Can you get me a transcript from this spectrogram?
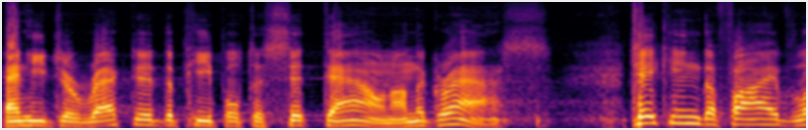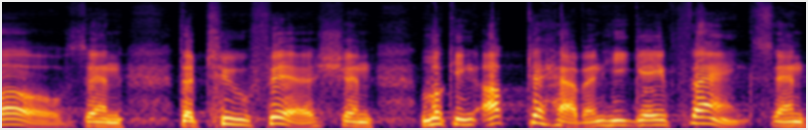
And he directed the people to sit down on the grass. Taking the five loaves and the two fish, and looking up to heaven, he gave thanks and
